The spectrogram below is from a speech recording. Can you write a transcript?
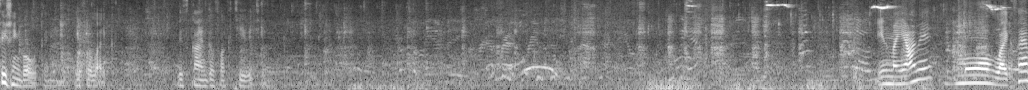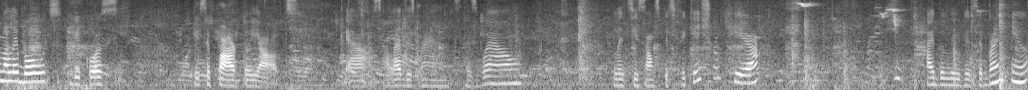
fishing boat if you like this kind of activity. in Miami, more like family boats because it's a Pardo yacht. Yeah, so I like this brand as well. Let's see some specification here. I believe it's a brand new.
